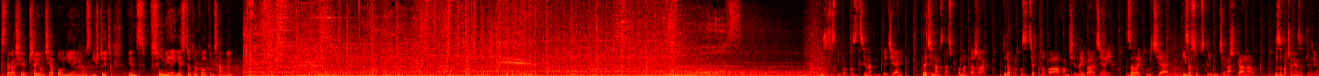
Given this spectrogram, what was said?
stara się przejąć Japonię i ją zniszczyć, więc w sumie jest to trochę o tym samym. Na ten tydzień. Dajcie nam znać w komentarzach, która propozycja podobała Wam się najbardziej. Zalajkujcie i zasubskrybujcie nasz kanał. Do zobaczenia za tydzień.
